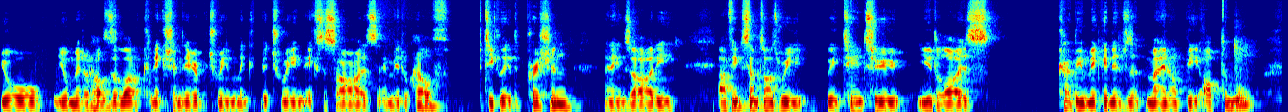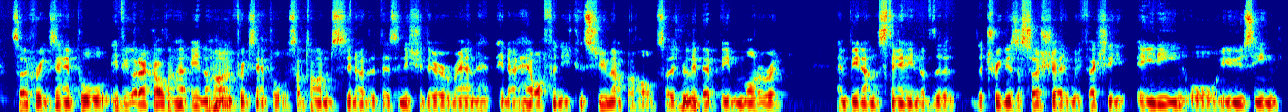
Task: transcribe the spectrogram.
your your mental health. There's a lot of connection there between link between exercise and mental health, particularly depression and anxiety. I think sometimes we we tend to utilize coping mechanisms that may not be optimal so, for example, if you've got alcohol in the home, for example, sometimes you know that there's an issue there around you know how often you consume alcohol. So it's really about being moderate and being understanding of the the triggers associated with actually eating or using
